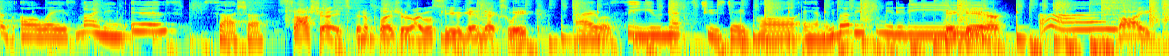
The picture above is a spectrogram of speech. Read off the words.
As always, my name is Sasha. Sasha, it's been a pleasure. I will see you again next week. I will see you next Tuesday, Paul, and we love you, community. Take care. Bye. Bye.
